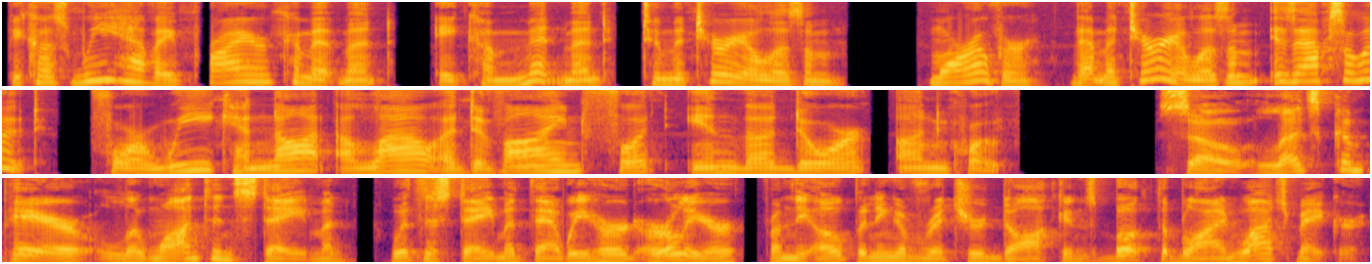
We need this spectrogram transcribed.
because we have a prior commitment, a commitment to materialism. Moreover, that materialism is absolute, for we cannot allow a divine foot in the door. Unquote. So let's compare Lewontin's statement with the statement that we heard earlier from the opening of Richard Dawkins' book, The Blind Watchmaker.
